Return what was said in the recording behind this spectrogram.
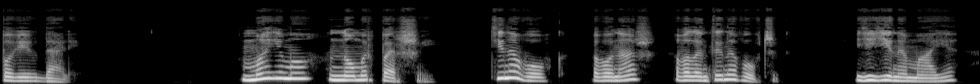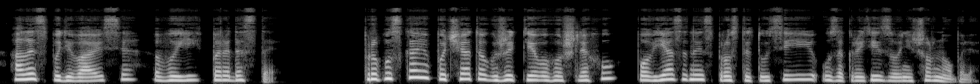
повів далі. Маємо номер перший Тіна Вовк, вона ж Валентина Вовчик. Її немає, але сподіваюся, ви їй передасте. Пропускаю початок життєвого шляху, пов'язаний з проституцією у закритій зоні Чорнобиля,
